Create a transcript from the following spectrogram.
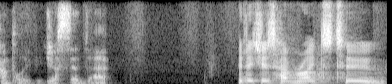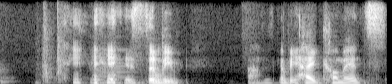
can't believe you just said that. Villagers have rights too. gonna be oh, there's gonna be hate comments.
